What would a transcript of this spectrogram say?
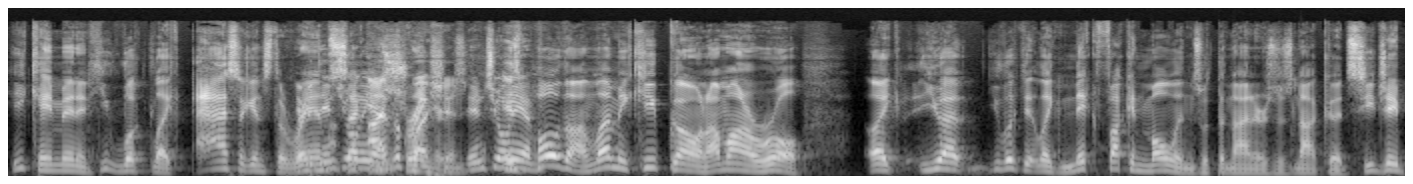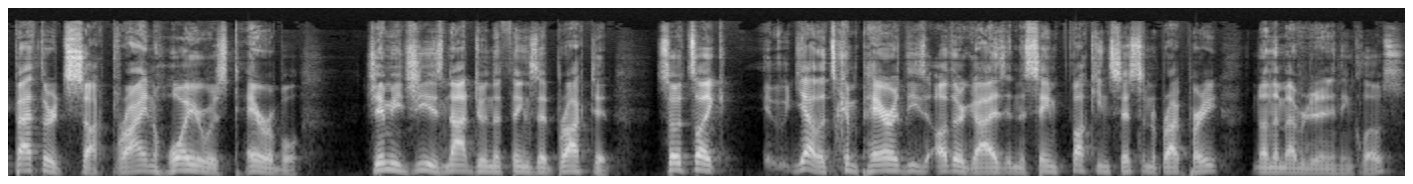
He came in and he looked like ass against the Rams didn't you only second I have a question. Didn't you only Is- have- hold on, let me keep going. I'm on a roll. Like you have, you looked at like Nick fucking Mullens with the Niners was not good. C.J. Beathard sucked. Brian Hoyer was terrible. Jimmy G is not doing the things that Brock did. So it's like, yeah, let's compare these other guys in the same fucking system to Brock Purdy. None of them ever did anything close.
